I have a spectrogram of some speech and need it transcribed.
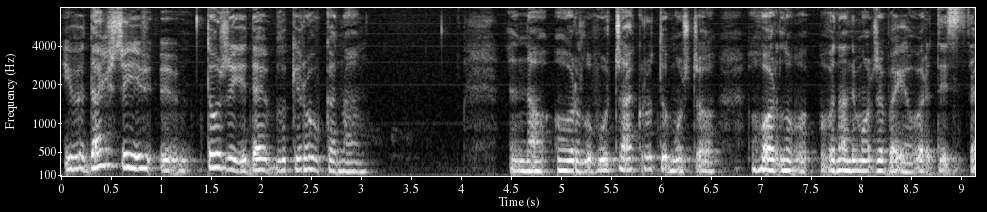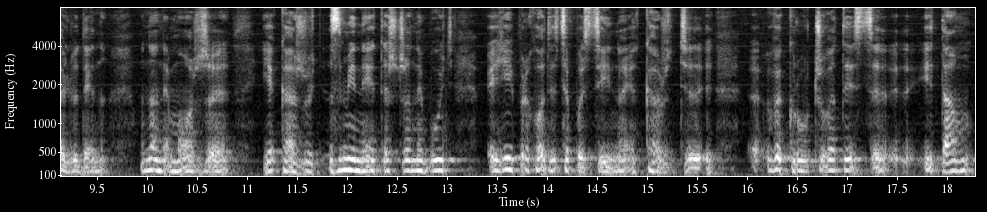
І далі е, теж йде блокіровка на, на горлову чакру, тому що горло вона не може виговоритись, ця людина, вона не може, як кажуть, змінити щось, їй приходиться постійно, як кажуть, е, викручуватись е, і там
